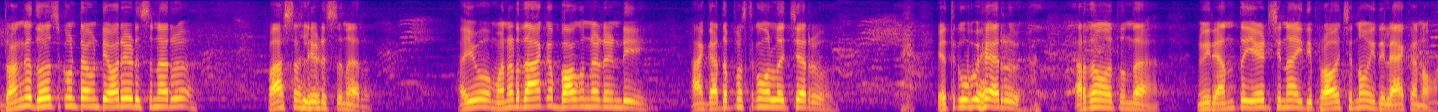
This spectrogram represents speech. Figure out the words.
దొంగ దోచుకుంటా ఉంటే ఎవరు ఏడుస్తున్నారు? పాస్టర్లు ఏడుస్తున్నారు. అయ్యో మొన్నటిదాకా బాగున్నాడండి. ఆ గత పుస్తకం వాళ్ళు వచ్చారు. ఎత్తుకుపోయారు. అర్థమవుతుందా? మీరు ఎంత ఏడ్చినా ఇది ప్రవచనం ఇది లేఖనం.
